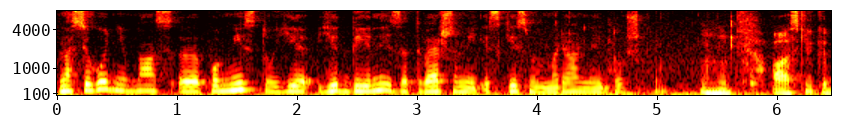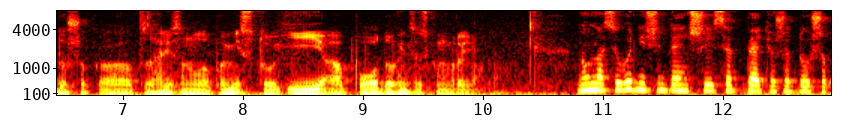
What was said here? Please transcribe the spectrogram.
На сьогодні в нас е, по місту є єдиний затверджений ескіз меморіальної дошки. А скільки дошок е, взагалі встановило по місту і е, по Довгинцівському району? Ну, на сьогоднішній день 65 уже дошок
